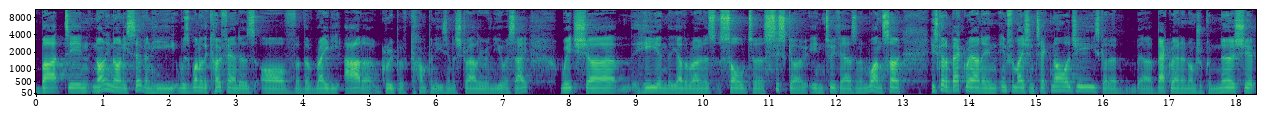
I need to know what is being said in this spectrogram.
But in 1997, he was one of the co-founders of the Radiata group of companies in Australia and the USA, which uh, he and the other owners sold to Cisco in 2001. So he's got a background in information technology. He's got a uh, background in entrepreneurship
